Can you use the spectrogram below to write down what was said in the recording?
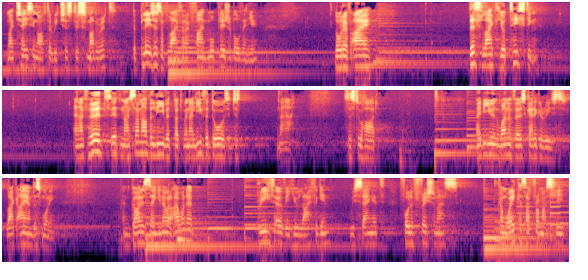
my chasing after riches to smother it? The pleasures of life that I find more pleasurable than you? Lord, have I disliked your tasting? And I've heard it and I somehow believe it, but when I leave the doors, it just, nah, this is too hard. Maybe you're in one of those categories, like I am this morning. And God is saying, you know what, I want to breathe over you life again. We sang it, fall afresh on us. Come wake us up from our sleep.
